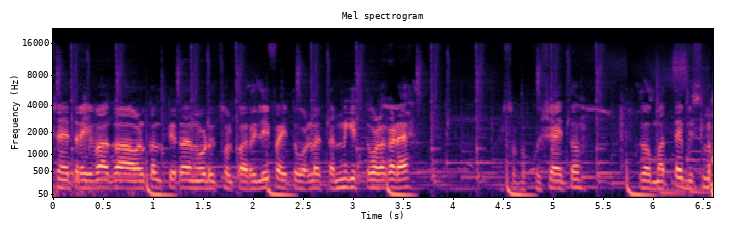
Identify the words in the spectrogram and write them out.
ಸ್ನೇಹಿತರೆ, ಇವಾಗ ಒಳ್ಕೊಳ್ತೀರ ನೋಡಿ ಸ್ವಲ್ಪ ರಿಲೀಫ್ ಆಯಿತು, ಒಳ್ಳೆ ತಣ್ಣಗಿತ್ತು ಒಳಗಡೆ. ಸ್ವಲ್ಪ ಖುಷಿ ಆಯಿತು. ಮತ್ತೆ ಬಿಸಿಲು.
